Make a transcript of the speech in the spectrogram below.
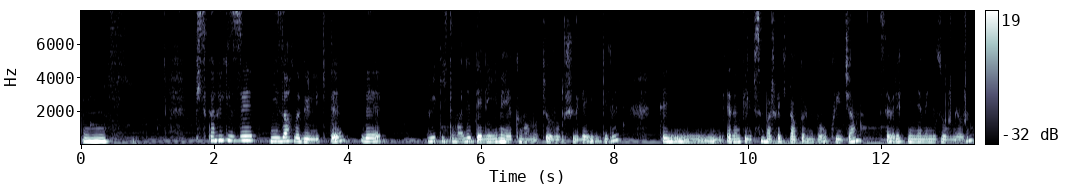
hmm, psikanalizi mizahla birlikte ve büyük ihtimalle deneyime yakın anlatıyor oluşuyla ilgili. Adam Phillips'in başka kitaplarını da okuyacağım. Severek dinlemenizi umuyorum.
